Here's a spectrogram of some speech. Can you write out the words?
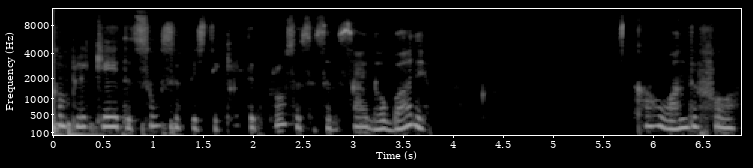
complicated, so sophisticated processes inside our body. How wonderful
